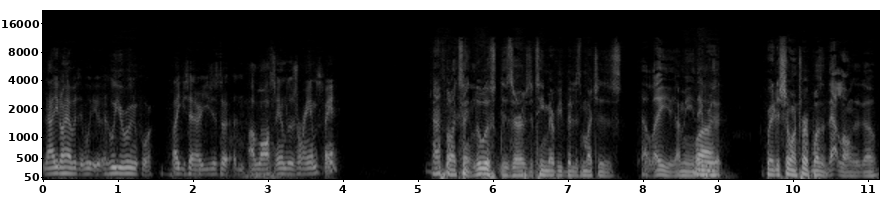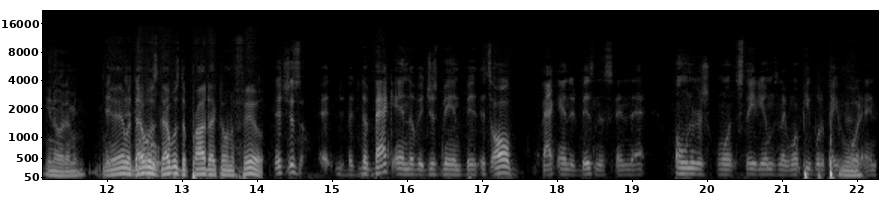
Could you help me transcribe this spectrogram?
now you don't have a, who you rooting for. Like you said, are you just a, a Los Angeles Rams fan? I feel like St. Louis deserves a team every bit as much as L.A. I mean, Why? they were the greatest show on turf wasn't that long ago. You know what I mean? Yeah, it but that was that was the product on the field. It's just it, the back end of it just being it's all back ended business, and that owners want stadiums and they want people to pay for Yeah. it, and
